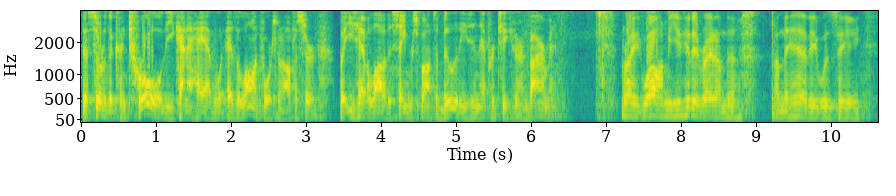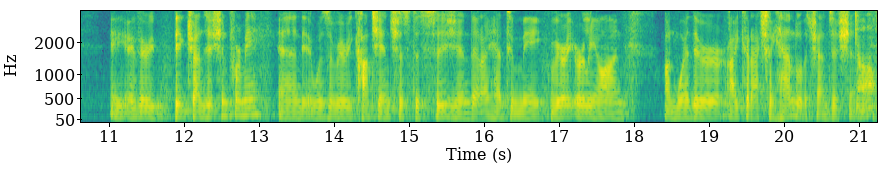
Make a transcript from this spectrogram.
the sort of the control that you kind of have as a law enforcement officer but you have a lot of the same responsibilities in that particular environment. Right. Well i mean you hit it right on the on the head. It was a a, a very big transition for me and it was a very conscientious decision that i had to make very early on on whether I could actually handle the transition. Oh.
